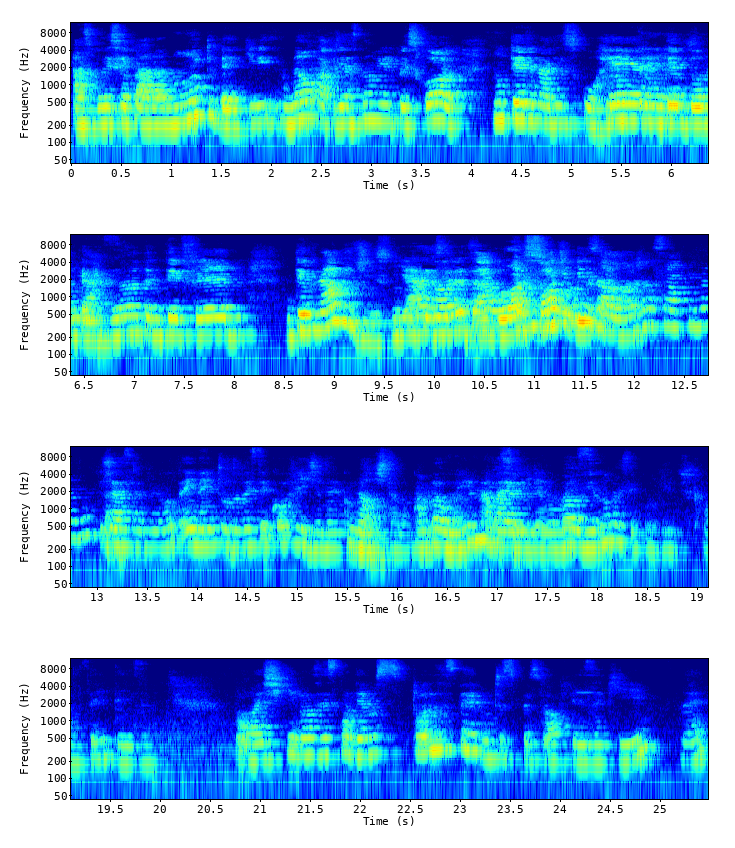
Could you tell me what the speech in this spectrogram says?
as mães repararam muito bem que não, a criança não ia para a escola, não teve nariz escorrendo, não, não teve dor na garganta, não teve febre, não teve nada disso. E agora, tá agora só de pisar lá já sabe que vai voltar. Já sabe voltar. E nem tudo vai ser Covid, né? Como não, a, gente a maioria não a vai maioria ser. Não a maioria ser. não vai ser Covid. Com certeza. Bom, acho que nós respondemos todas as perguntas que o pessoal fez aqui, né?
